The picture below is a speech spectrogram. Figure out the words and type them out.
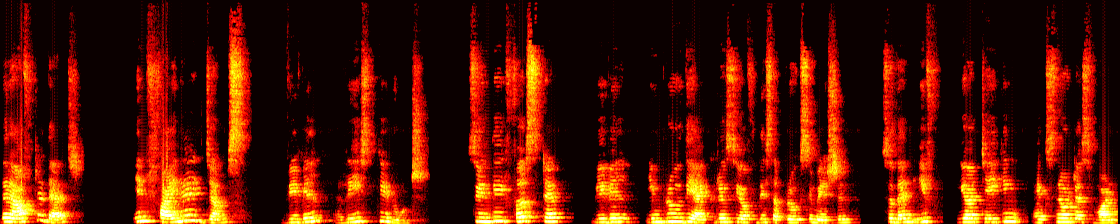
Then after that, in finite jumps, we will reach the root. So in the first step, we will improve the accuracy of this approximation. So then if you are taking x naught as 1,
